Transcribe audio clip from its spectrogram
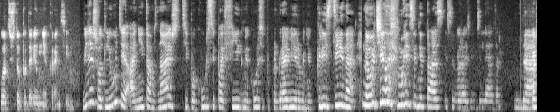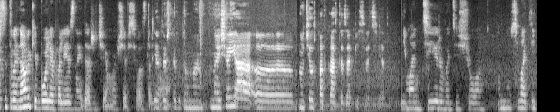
вот что подарил мне карантин. Видишь, вот люди, они там, знаешь, типа курсы по фигме, курсы по программированию. Кристина научилась мыть унитаз и собирать вентилятор. Да. Мне кажется, твои навыки более полезные даже, чем вообще все остальное. Я тоже так думаю. Но еще я э, научилась подкасты записывать, Свет. Не Монтировать еще. Ну, сводить,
